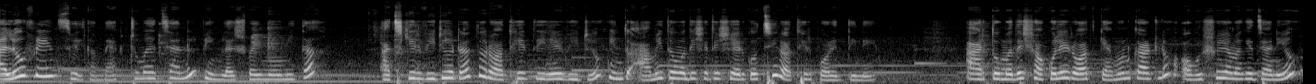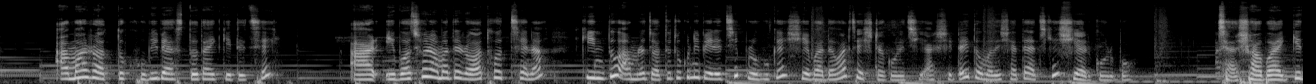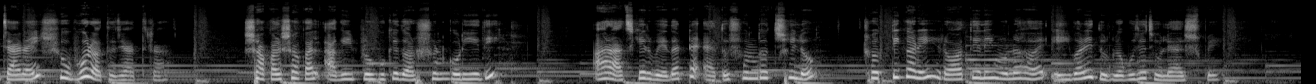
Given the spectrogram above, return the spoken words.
Hello friends, welcome back to my channel পিংলাস by Moumita. আজকের ভিডিওটা তো রথের দিনের ভিডিও, কিন্তু আমি তোমাদের সাথে শেয়ার করছি রথের পরের দিনে। আর তোমাদের সকলের রথ কেমন কাটলো অবশ্যই আমাকে জানিও। আমার রথ তো খুবই ব্যস্ততায় কেটেছে। আর এবছর আমাদের রথ হচ্ছে না, কিন্তু আমরা যতটুকুনি পেরেছি প্রভুকে সেবা দেওয়ার চেষ্টা করেছি, আর সেটাই তোমাদের সাথে আজকে শেয়ার করব। আচ্ছা সবাইকে জানাই শুভ রথযাত্রা। সকাল সকাল আগেই প্রভুকে দর্শন করিয়ে দিই। আর আজকের ওয়েদারটা এত সুন্দর ছিল, সত্যিকারেই রথ এলেই মনে হয় এইবারই দুর্গাপূজা চলে আসবে।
